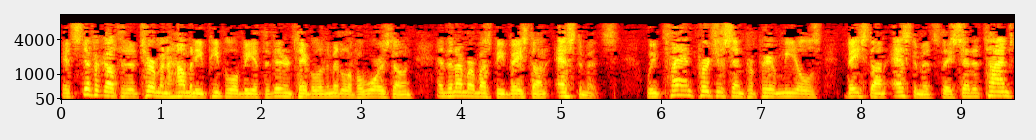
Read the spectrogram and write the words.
It's difficult to determine how many people will be at the dinner table in the middle of a war zone, and the number must be based on estimates. We plan, purchase, and prepare meals based on estimates. They said at times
